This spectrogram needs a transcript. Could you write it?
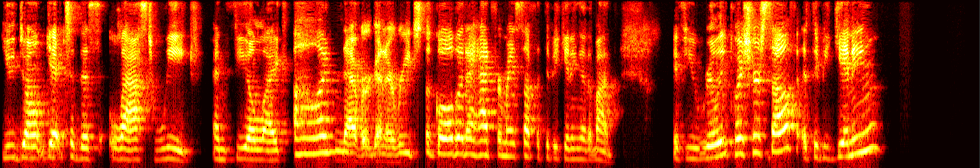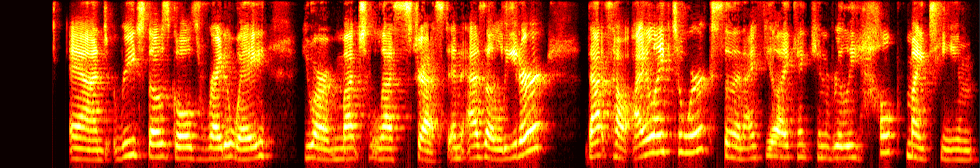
You don't get to this last week and feel like, oh, I'm never going to reach the goal that I had for myself at the beginning of the month. If you really push yourself at the beginning, and reach those goals right away, you are much less stressed. And as a leader, that's how I like to work. So then I feel like I can really help my team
